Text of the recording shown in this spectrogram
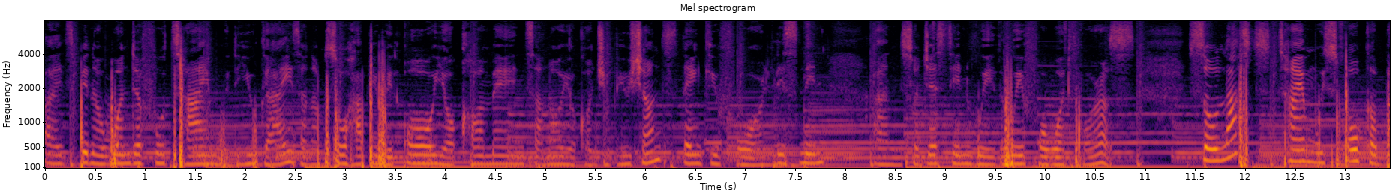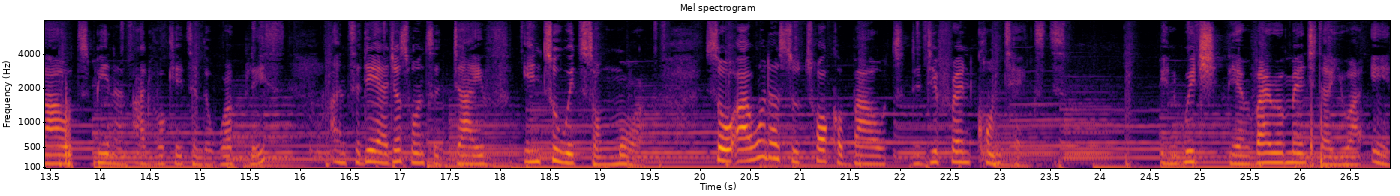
Uh, it's been a wonderful time with you guys, and I'm so happy with all your comments and all your contributions. Thank you for listening and suggesting way, the way forward for us. So, last time we spoke about being an advocate in the workplace, and today I just want to dive into it some more. So, I want us to talk about the different contexts in which the environment that you are in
